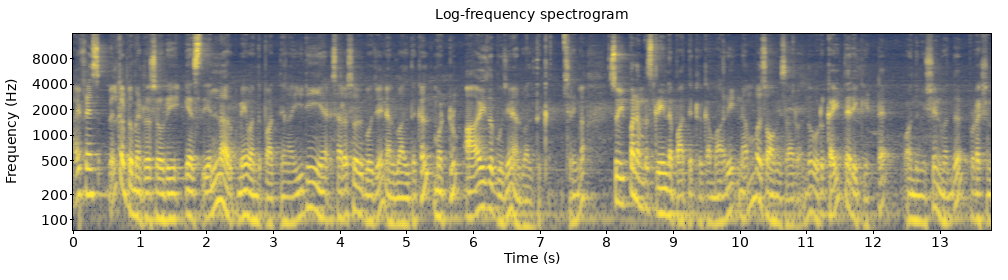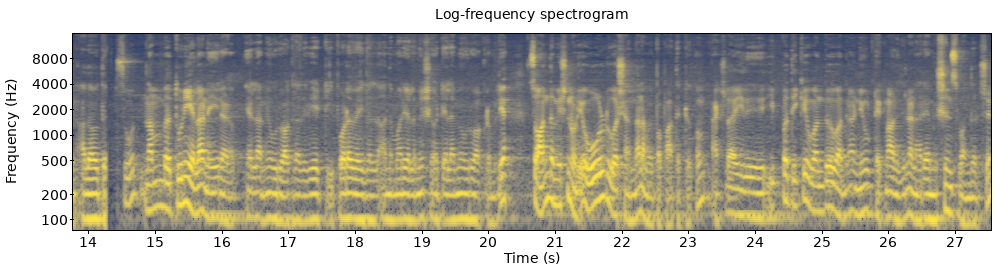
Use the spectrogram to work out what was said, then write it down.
Hi friends welcome to metro story எஸ் எல்லாருக்குமே வந்து பார்த்தீங்கன்னா இனிய சரஸ்வதி பூஜை நல்வாழ்த்துக்கள் மற்றும் ஆயுத பூஜை நல்வாழ்த்துக்கள். சரிங்களா? ஸோ இப்போ நம்ம ஸ்க்ரீனில் பார்த்துட்டு இருக்க மாதிரி நம்ம சுவாமி சார் வந்து ஒரு கைத்தறி கிட்ட அந்த மிஷின் வந்து ப்ரொடக்ஷன் அதாவது ஸோ நம்ம துணியெல்லாம் நெய்கிற இடம் எல்லாமே உருவாக்குறது வேட்டி புடவைகள் அந்த மாதிரி எல்லாமே ஷர்ட் எல்லாமே உருவாக்குறோம் இல்லையா? ஸோ அந்த மிஷினுடைய ஓல்டு வருஷன் தான் நம்ம இப்போ பார்த்துட்ருக்கோம் ஆக்சுவலாக இது இப்போதைக்கு வந்து பார்த்திங்கன்னா நியூ டெக்னாலஜியில் நிறைய மிஷின்ஸ் வந்துருச்சு.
